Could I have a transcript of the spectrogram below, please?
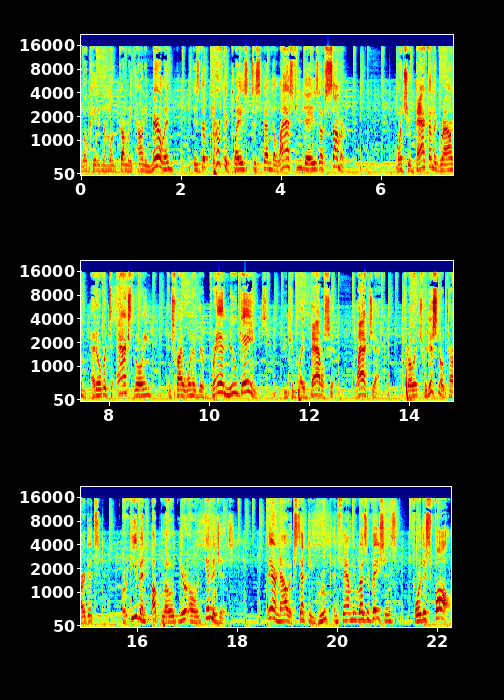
located in Montgomery County, Maryland, is the perfect place to spend the last few days of summer. Once you're back on the ground, head over to axe throwing and try one of their brand new games. You can play Battleship, Blackjack, throw at traditional targets, or even upload your own images. They are now accepting group and family reservations for this fall.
